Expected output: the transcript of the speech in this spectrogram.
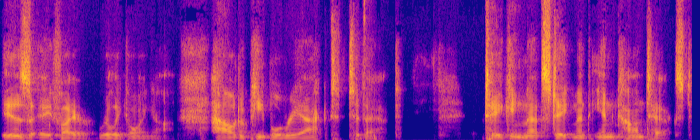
Is a fire really going on? How do people react to that? Taking that statement in context,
